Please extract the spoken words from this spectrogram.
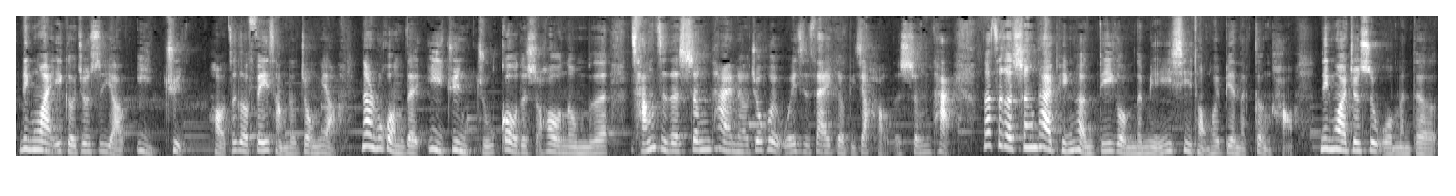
另外一个就是要益菌，好，这个非常的重要。那如果我们的益菌足够的时候呢，我们的肠子的生态呢就会维持在一个比较好的生态。那这个生态平衡，第一个我们的免疫系统会变得更好，另外就是我们的。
